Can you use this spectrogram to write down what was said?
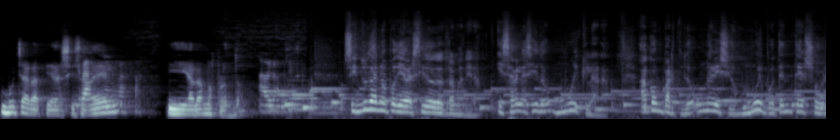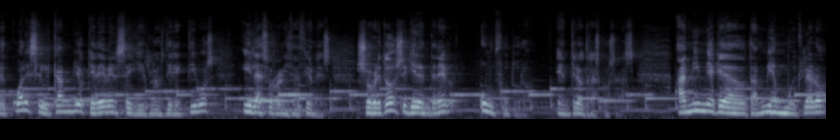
Muchas gracias, Isabel, Gracias, Rafa. y hablamos pronto. Hablamos. Sin duda no podía haber sido de otra manera. Isabel ha sido muy clara. Ha compartido una visión muy potente sobre cuál es el cambio que deben seguir los directivos y las organizaciones, sobre todo si quieren tener un futuro, entre otras cosas. A mí me ha quedado también muy claro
